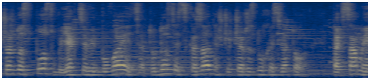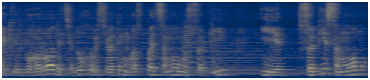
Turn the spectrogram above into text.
Що ж до способу, як це відбувається, то досить сказати, що через Духа Святого, так само як від Богородиці, Духом Святим Господь самому собі і в собі самому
